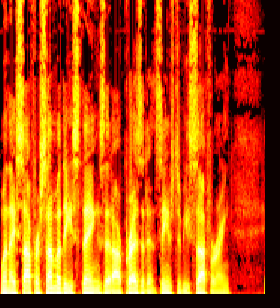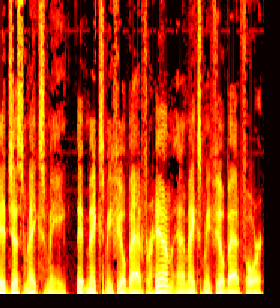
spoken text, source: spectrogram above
when they suffer some of these things that our president seems to be suffering, it just makes me it makes me feel bad for him and it makes me feel bad for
